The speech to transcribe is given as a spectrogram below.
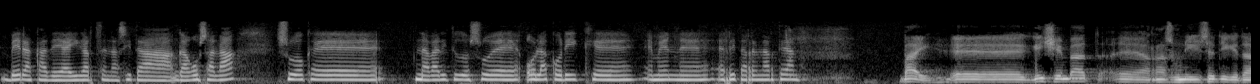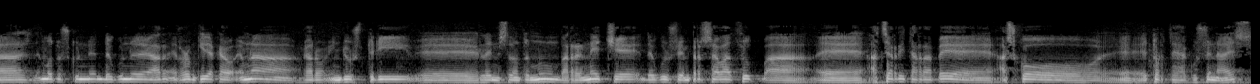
berakadea igartzen hasita gagozala. Zuok eh, nabaritu dozue olakorik eh, hemen herritarren artean? Bai, e, geixen bat, e, arnazguni izetik eta motoskun dukun erronkidak, karo, euna, karo, industri, e, lehen ez dut mun, barrenetxe, dukuz enpresa batzuk, ba, e, atzerritarrape e, asko e, etorteak uzena, ez?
